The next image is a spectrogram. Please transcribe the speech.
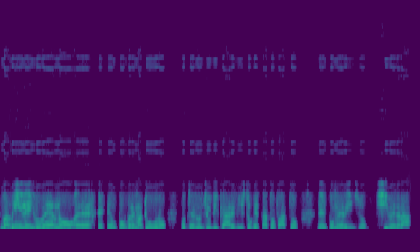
Va bene, il governo eh, è un po' prematuro poterlo giudicare visto che è stato fatto nel pomeriggio. Si vedrà.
